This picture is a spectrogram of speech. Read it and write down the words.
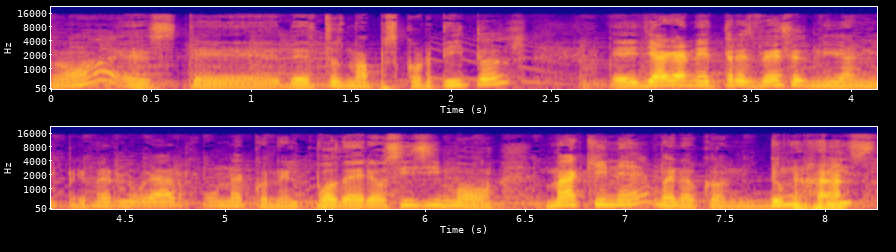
¿no? Este, de estos mapas cortitos. Eh, ya gané tres veces, mira, mi primer lugar. Una con el poderosísimo Máquine, bueno, con Doomfist.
